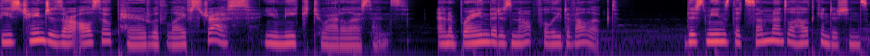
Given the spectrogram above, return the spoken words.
These changes are also paired with life stress unique to adolescence and a brain that is not fully developed. This means that some mental health conditions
